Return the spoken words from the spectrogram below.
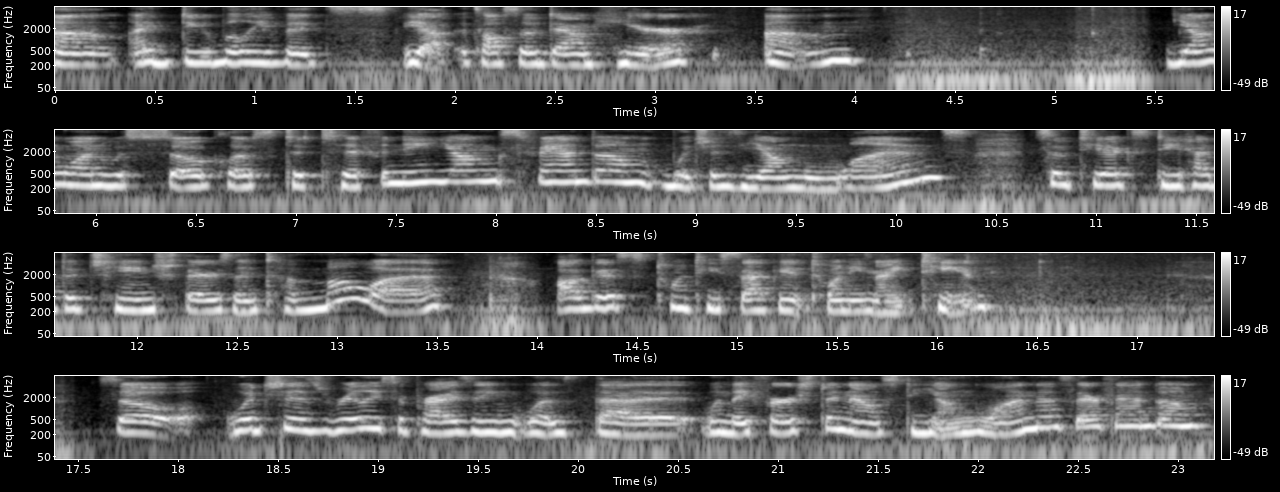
Um, I do believe it's yeah, it's also down here. Um, Young One was so close to Tiffany Young's fandom, which is Young Ones, so TXT had to change theirs into MOA August 22nd, 2019. So, which is really surprising was that when they first announced Young One as their fandom,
